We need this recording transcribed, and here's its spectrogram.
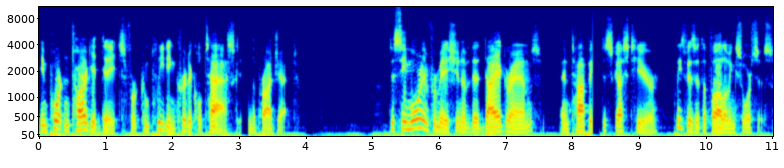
important target dates for completing critical tasks in the project. To see more information of the diagrams and topics discussed here, please visit the following sources.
